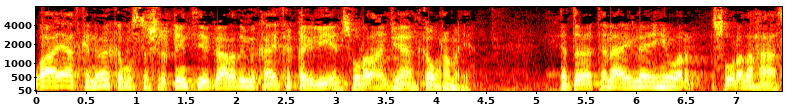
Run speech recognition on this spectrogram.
Waa aayaadka nimanka mustashriqiinta iyo gaaladu iminka ay ka qayliyeen suuradahan jihaadka ka warramaya. Ee dabeetana ay leeyihiin war suuradahaas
